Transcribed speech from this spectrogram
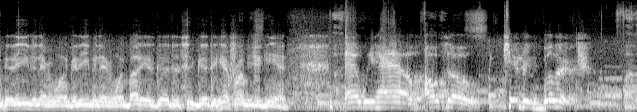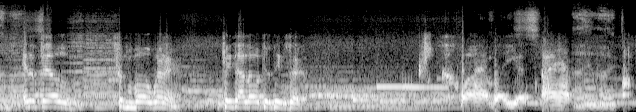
Good evening, everyone. Good evening, everyone. Buddy, it's good to good to hear from you again. And we have also Kendrick Bullard, NFL Super Bowl winner. Please say hello to the people, sir. Well, I have a, uh, I have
